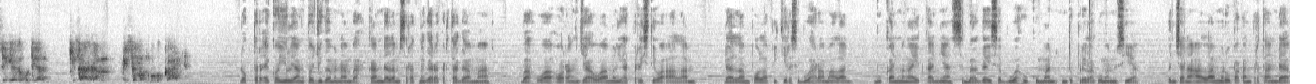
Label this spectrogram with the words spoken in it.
sehingga kemudian kita akan bisa membukanya. Dr. Eko Yulianto juga menambahkan dalam serat negara Kertagama bahwa orang Jawa melihat peristiwa alam dalam pola pikir sebuah ramalan, bukan mengaitkannya sebagai sebuah hukuman untuk perilaku manusia. Bencana alam merupakan pertanda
